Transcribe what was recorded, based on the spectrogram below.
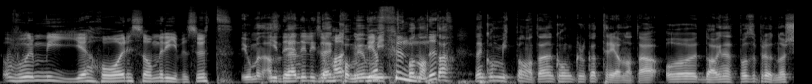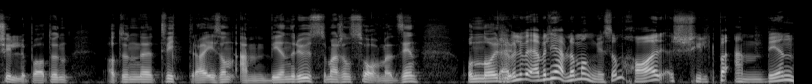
Hvor mye hår som rives ut. Jo, men altså, den, de liksom den kom jo har midt på natta. Den kom midt på natta, den kom klokka tre om natta. Og dagen etterpå så prøvde hun å skylde på at hun, at hun tvitra i sånn Ambien-rus, som er sånn sovemedisin. Og når Det er vel, er vel jævla mange som har skyldt på Ambien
